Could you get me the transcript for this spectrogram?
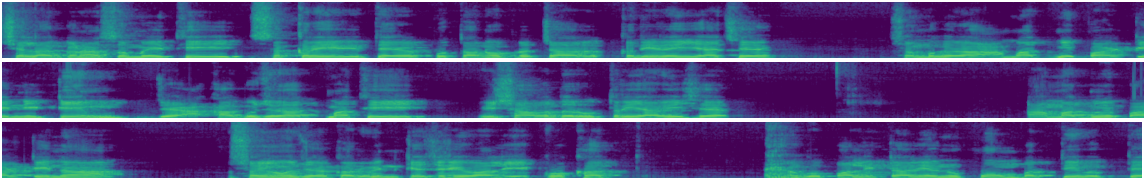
છેલ્લા ઘણા સમયથી સક્રિય રીતે પોતાનો પ્રચાર કરી રહ્યા છે. સમગ્ર આમ આદમી પાર્ટીની ટીમ જે આખા ગુજરાતમાંથી વિસાવદર ઉતરી આવી છે. આમ આદમી પાર્ટીના સંયોજક અરવિંદ કેજરીવાલ એક વખત ગોપાલ ઇટાલિયાનું ફોર્મ ભરતી વખતે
